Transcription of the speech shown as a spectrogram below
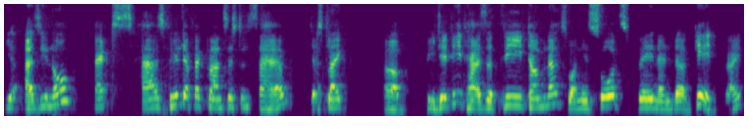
Yeah, as you know, FETs has field effect transistors I have just like uh, BJT. It has uh, three terminals. One is source, drain, and uh, gate. Right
